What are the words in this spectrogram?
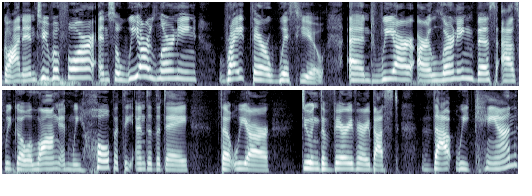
gone into before? And so we are learning right there with you. And we are, are learning this as we go along. And we hope at the end of the day that we are doing the very, very best that we can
